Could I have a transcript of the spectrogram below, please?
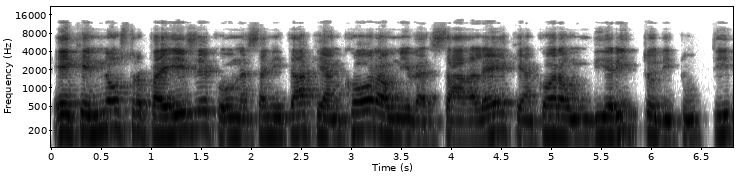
e che il nostro paese con una sanità che è ancora universale, che è ancora un diritto di tutti,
